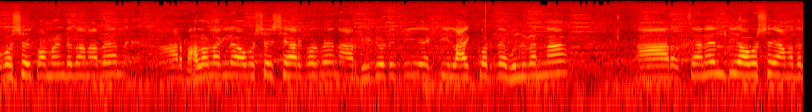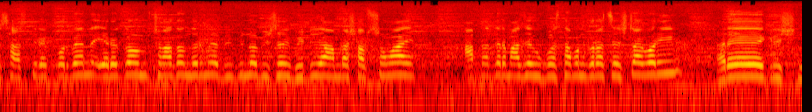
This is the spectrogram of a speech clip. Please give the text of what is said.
অবশ্যই কমেন্টে জানাবেন। আর ভালো লাগলে অবশ্যই শেয়ার করবেন। আর ভিডিওটি একটি লাইক করতে ভুলবেন না। আর চ্যানেলটি অবশ্যই আমাদের সাবস্ক্রাইব করবেন। এরকম সনাতন ধর্মীয় বিভিন্ন বিষয় ভিডিও আমরা সবসময় আপনাদের মাঝে উপস্থাপন করার চেষ্টা করি। হরে কৃষ্ণ।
